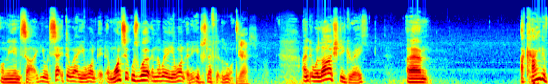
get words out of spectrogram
on the inside. You would set it to where you want it, and once it was working the way you wanted it, you just left it alone. Yes. And to a large degree, um, I kind of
